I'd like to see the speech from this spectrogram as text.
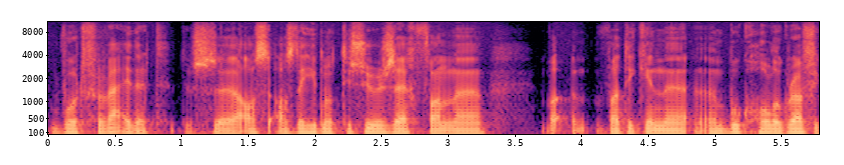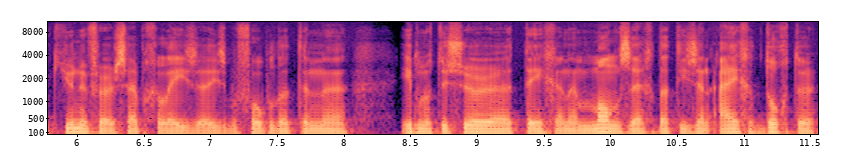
wordt verwijderd. Dus als, als de hypnotiseur zegt van wat ik in een boek Holographic Universe heb gelezen, is bijvoorbeeld dat een uh, hypnotiseur tegen een man zegt dat hij zijn eigen dochter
